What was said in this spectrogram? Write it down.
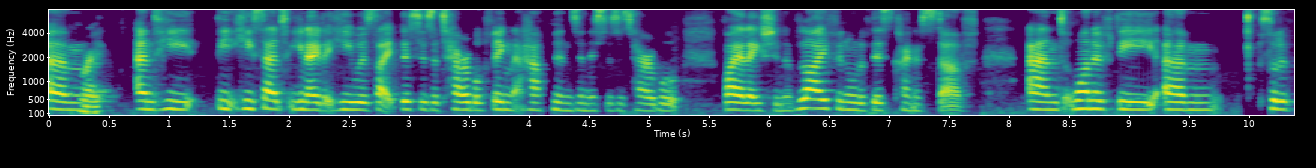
Um, right and he he said you know that he was like this is a terrible thing that happens and this is a terrible violation of life and all of this kind of stuff and one of the um, sort of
